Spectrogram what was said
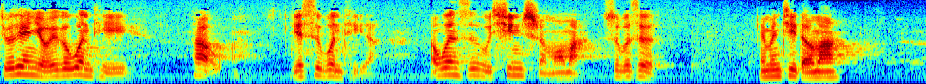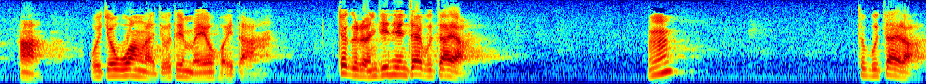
昨天有一个问题，他也是问题啊。他问师傅姓什么嘛？是不是？你们记得吗？啊，我就忘了，昨天没有回答。这个人今天在不在啊？嗯？就不在了。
